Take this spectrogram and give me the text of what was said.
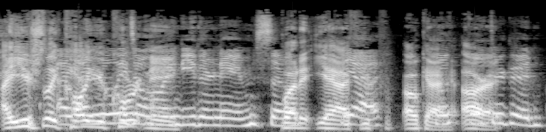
I usually call I you really don't mind Courtney. either name. So, But it- yeah, if you okay, both, all both right. are good.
